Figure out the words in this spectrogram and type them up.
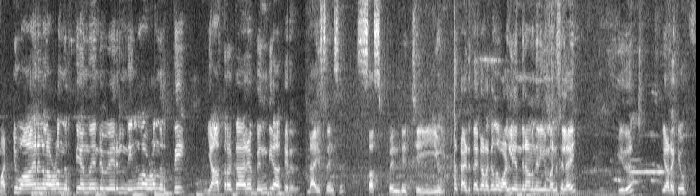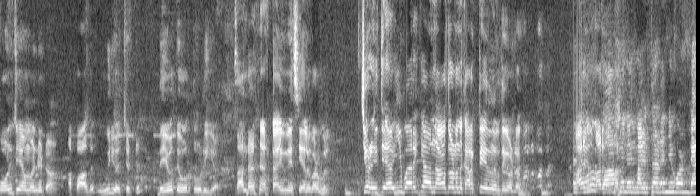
മറ്റു വാഹനങ്ങൾ അവിടെ നിർത്തി എന്നതിന്റെ പേരിൽ നിങ്ങൾ അവിടെ നിർത്തി യാത്രക്കാരെ ബന്ധിയാക്കരുത് ലൈസൻസ് സസ്പെൻഡ് ചെയ്യും. കഴുത്തെ കിടക്കുന്ന വള്ളി എന്തിനാണെന്ന് എനിക്ക് മനസ്സിലായി. ഇത് ഇടയ്ക്ക് ഫോൺ ചെയ്യാൻ വേണ്ടിയിട്ടാണ്. അപ്പോൾ അത് ഊരി വെച്ചിട്ട് ദൈവത്തെ ഓർത്ത് ഓടിക്കുക. സാറിന്റെ ടൈം വേസ്റ്റ് ചെയ്യാൻ കുഴപ്പമില്ല. ഈ വരയ്ക്ക് അകത്തോടെ കറക്റ്റ് ചെയ്ത് നിർത്തിക്കോട്ടെ. വാഹനങ്ങൾ തടഞ്ഞുകൊണ്ട്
